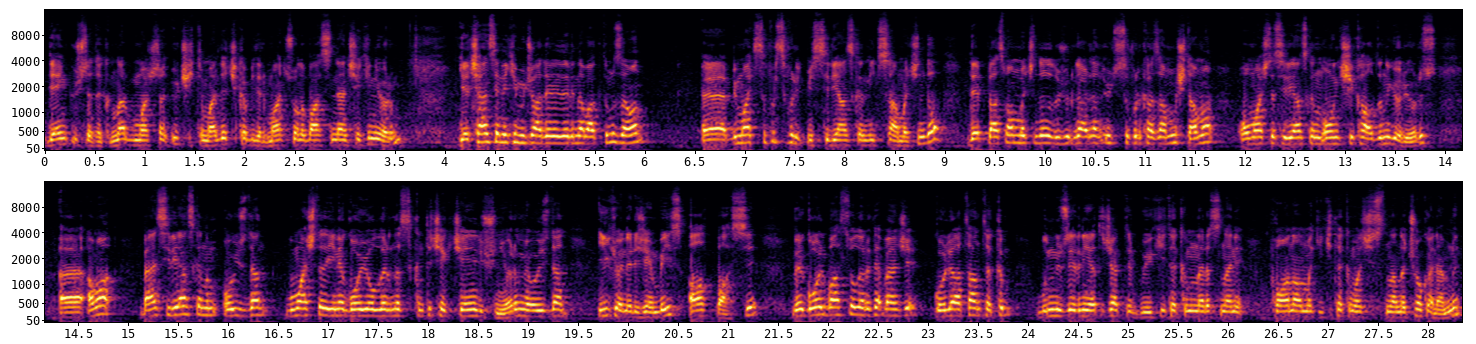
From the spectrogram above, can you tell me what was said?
denk güçte takımlar bu maçtan 3 ihtimalde çıkabilir. Maç sonu bahsinden çekiniyorum. Geçen seneki mücadelelerine baktığımız zaman e, bir maç 0-0 bitmiş Siryanska'nın ilk saha maçında. Deplasman maçında da Dujurgarden 3-0 kazanmıştı ama o maçta Siryanska'nın 10 kişi kaldığını görüyoruz. Ee, ama ben Siryanska'nın o yüzden bu maçta yine gol yollarında sıkıntı çekeceğini düşünüyorum ve o yüzden ilk önereceğim bahis alt bahsi. Ve gol bahsi olarak da bence golü atan takım bunun üzerine yatacaktır. Bu iki takımın arasında hani puan almak iki takım açısından da çok önemli.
